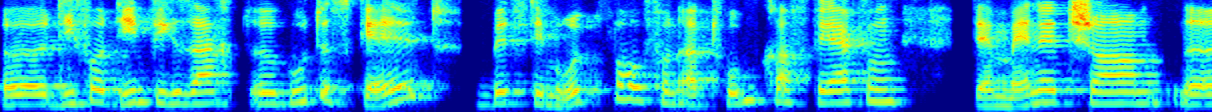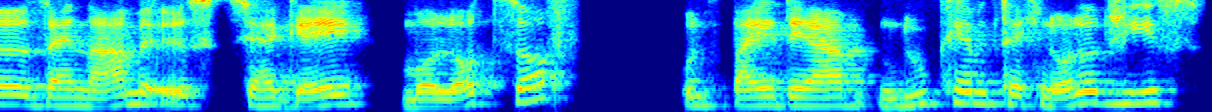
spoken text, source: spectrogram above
Äh, die verdient, wie gesagt, äh, gutes Geld mit dem Rückbau von Atomkraftwerken. Der Manager, äh, sein Name ist Sergei Molotzow. Und bei der Nucam Technologies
